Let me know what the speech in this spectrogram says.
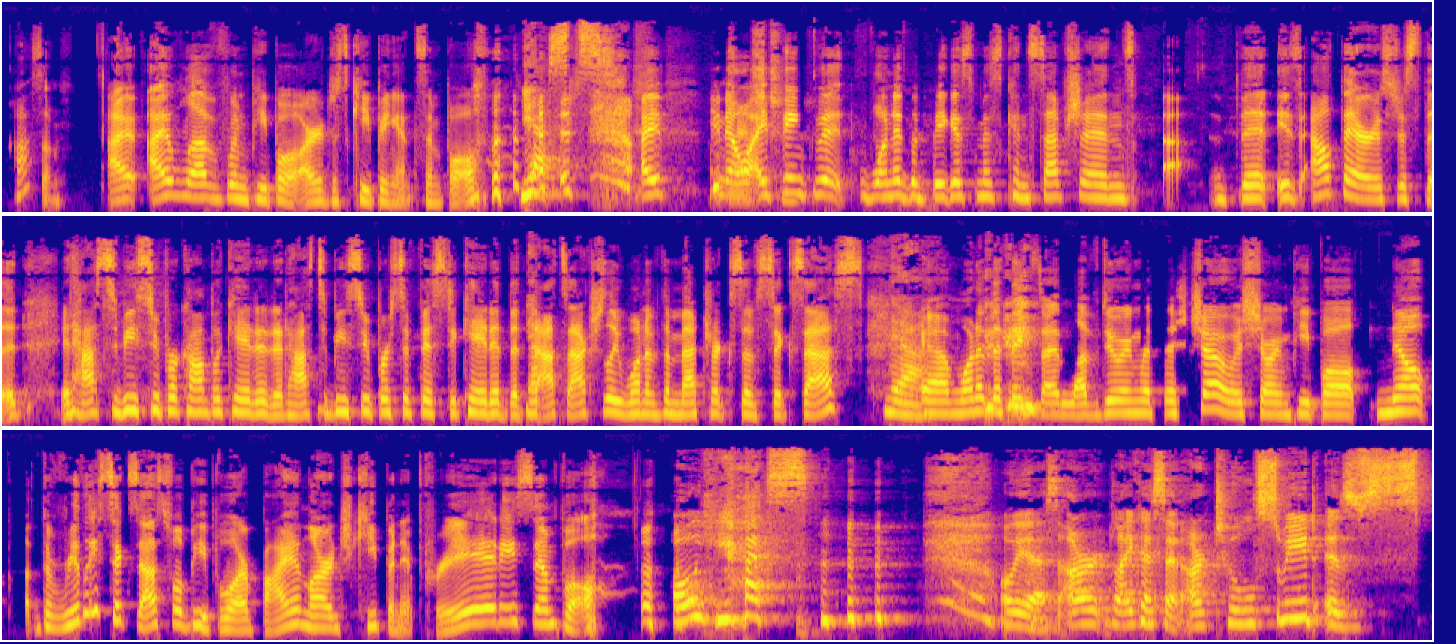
Awesome. I, I love when people are just keeping it simple. Yes. I, you know, I think that one of the biggest misconceptions uh, that is out there is just that it has to be super complicated. It has to be super sophisticated, that yep. that's actually one of the metrics of success. Yeah. And one of the things I love doing with this show is showing people, nope, the really successful people are by and large keeping it pretty simple. oh, yes. oh, yes. Our, like I said, our tool suite is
